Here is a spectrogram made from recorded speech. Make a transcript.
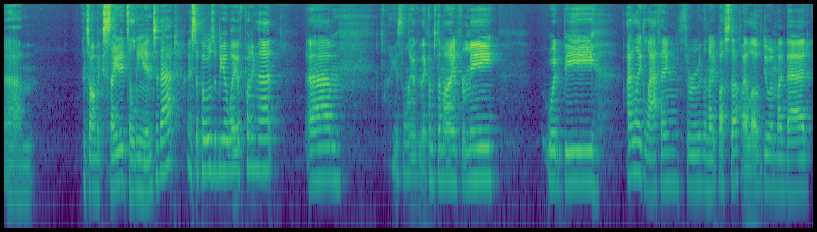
Um, and so I'm excited to lean into that. I suppose would be a way of putting that. Um, I guess the only thing that comes to mind for me would be I like laughing through the Knight Bus stuff. I love doing my bad.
